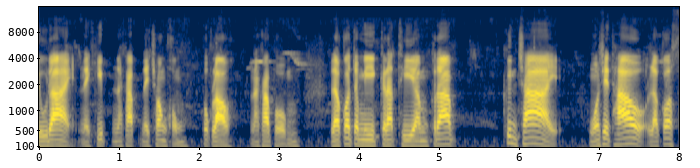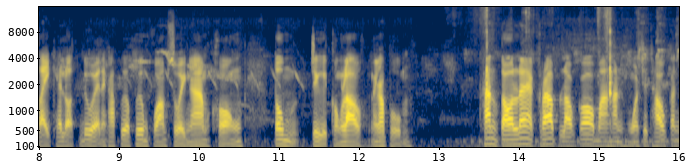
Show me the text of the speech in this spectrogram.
ดูได้ในคลิปนะครับ ในช่องของพวกเรานะครับ ผมแล้วก็จะมีกระเทียมครับขึ้นช่ายหัวไชเท้า แล้วก็ใส่แครอทด้วยนะครับ เพื่อเพิ่มความสวยงามของต้มจืดของเรานะครับผม ขั้นตอนแรกครับ เราก็มาหั่นหัวไชเท้ากัน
